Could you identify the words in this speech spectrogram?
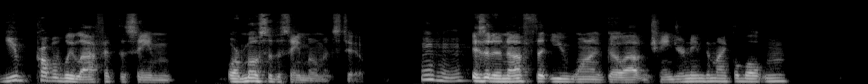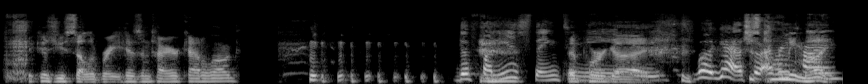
you probably laugh at the same or most of the same moments too. Mm-hmm. Is it enough that you want to go out and change your name to Michael Bolton? Because you celebrate his entire catalog. the funniest thing to that me poor guy. Is, well, yeah. Just so call every me time,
